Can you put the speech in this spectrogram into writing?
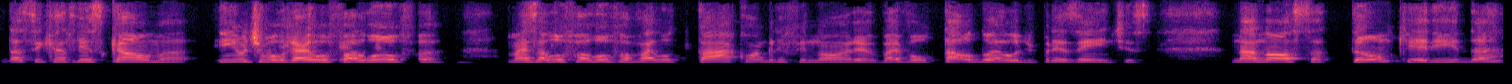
da cicatriz. Calma. Em último lugar, Lufa Lufa. mas a Lufa Lufa vai lutar com a Grifinória. Vai voltar o duelo de presentes. Na nossa tão querida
